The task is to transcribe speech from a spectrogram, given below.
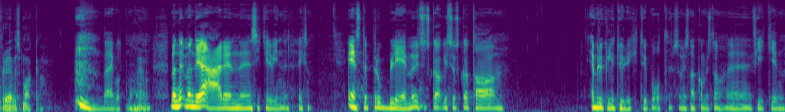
prøvesmaker. Det er godt med honning. Men, det, men det er en eh, sikker vinner, liksom. Eneste problemet, hvis du skal, hvis du skal ta Jeg bruker litt ulike typer åter, som vi snakka om i stad. Eh, fiken,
